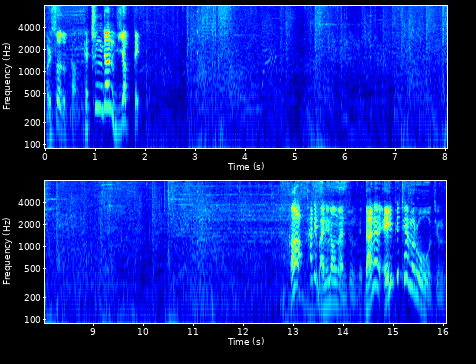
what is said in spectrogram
벌써 좋다. 대충전 위협덱 아! 팔이 많이 나오면 안 좋은데 나는 AP템으로 지금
